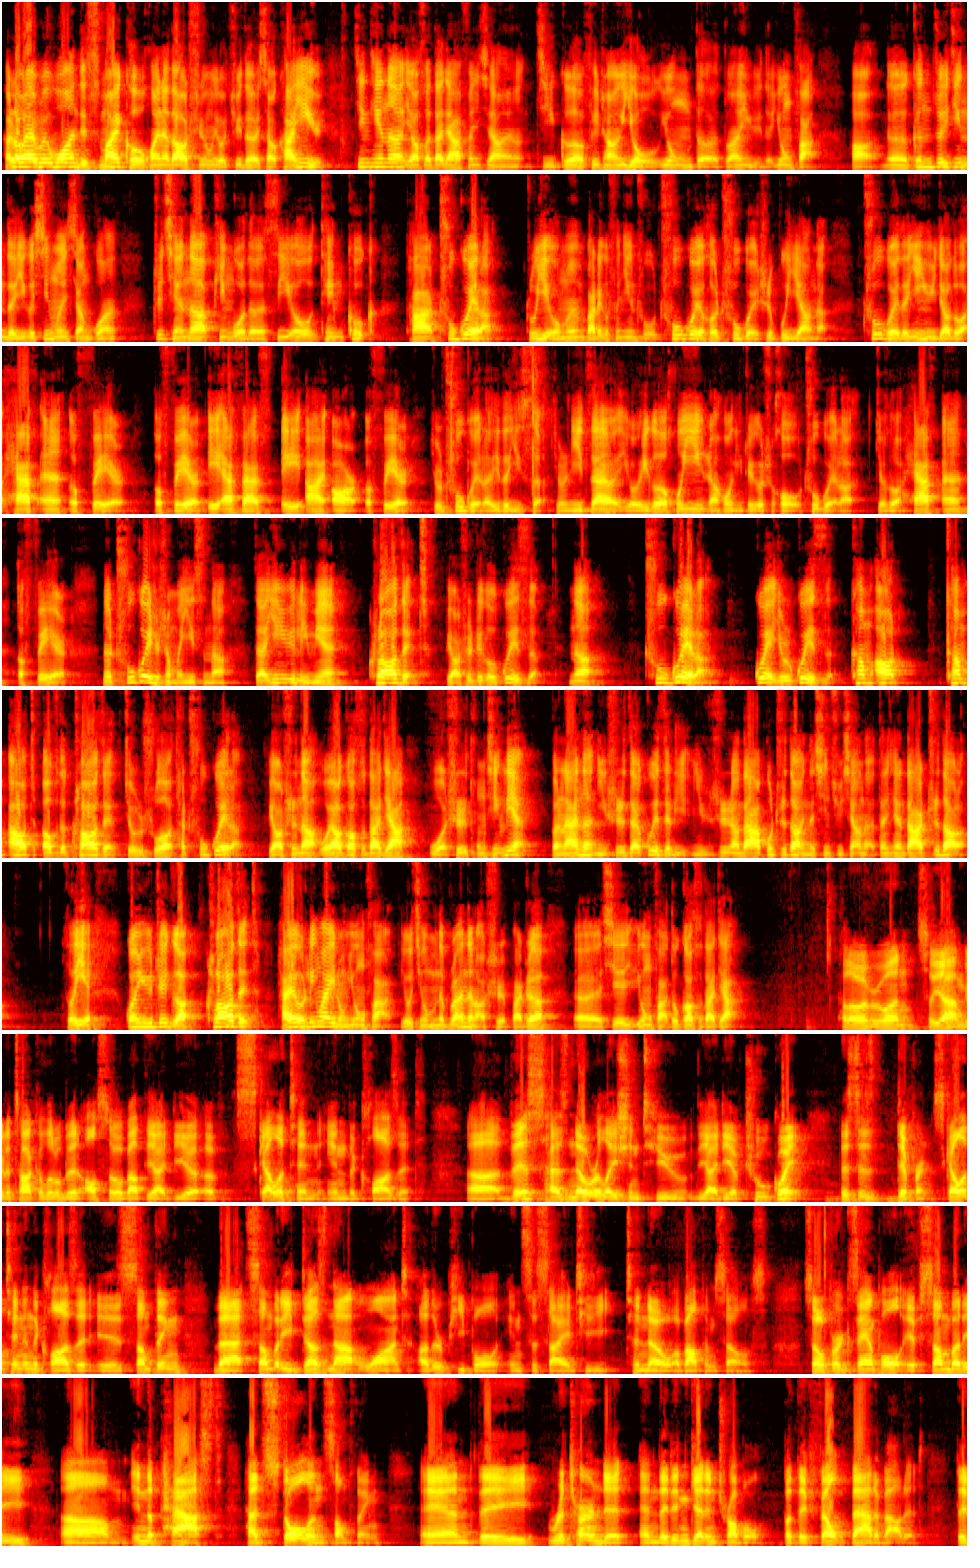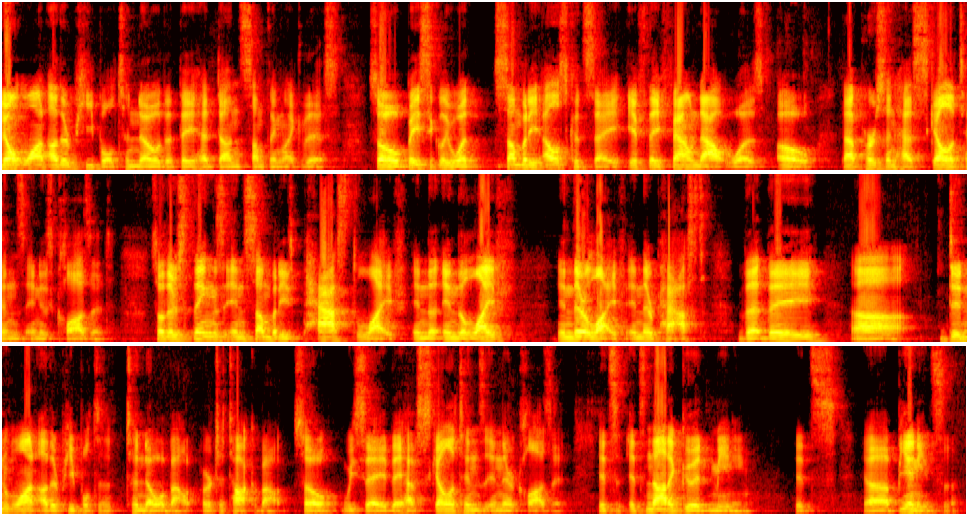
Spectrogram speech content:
Hello everyone, this is Michael. 欢迎来到实用有趣的小咖英语。今天呢，要和大家分享几个非常有用的短语的用法。啊，那跟最近的一个新闻相关。之前呢，苹果的 CEO Tim Cook 他出柜了。注意，我们把这个分清楚，出柜和出轨是不一样的。出轨的英语叫做 have an affair，affair a f f a i r，affair 就是出轨了的意思，就是你在有一个婚姻，然后你这个时候出轨了，叫做 have an affair。那出柜是什么意思呢？在英语里面，closet 表示这个柜子，那出柜了，柜就是柜子，come out。Come out of the closet，就是说他出柜了，表示呢，我要告诉大家我是同性恋。本来呢，你是在柜子里，你是让大家不知道你的性取向的，但现在大家知道了。所以关于这个 closet 还有另外一种用法，有请我们的 Brandon 老师把这呃些用法都告诉大家。Hello everyone. So yeah, I'm going to talk a little bit also about the idea of skeleton in the closet. Uh, this has no relation to the idea of 出柜。this is different. Skeleton in the closet is something that somebody does not want other people in society to know about themselves. So, for example, if somebody um, in the past had stolen something and they returned it and they didn't get in trouble, but they felt bad about it, they don't want other people to know that they had done something like this. So, basically, what somebody else could say if they found out was, oh, that person has skeletons in his closet. So there's things in somebody's past life, in the in the life, in their life, in their past, that they uh, didn't want other people to, to know about or to talk about. So we say they have skeletons in their closet. It's it's not a good meaning. It's 呃贬义词。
